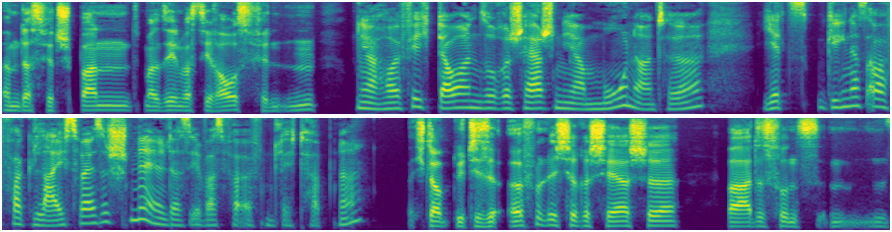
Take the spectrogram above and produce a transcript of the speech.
Ähm, das wird spannend. Mal sehen, was die rausfinden. Ja, häufig dauern so Recherchen ja Monate. Jetzt ging das aber vergleichsweise schnell, dass ihr was veröffentlicht habt, ne? Ich glaube, durch diese öffentliche Recherche war, es für uns ähm,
